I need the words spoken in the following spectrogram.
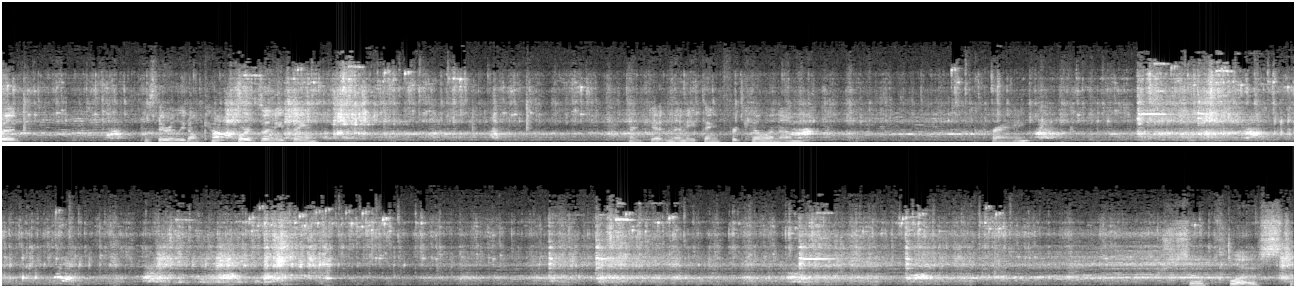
But I guess they really don't count towards anything. Aren't getting anything for killing them. Crank. So close to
